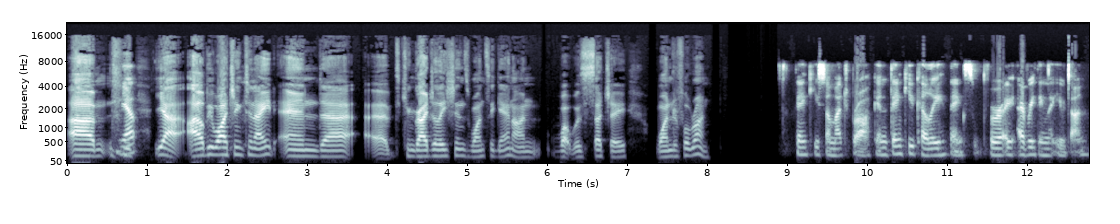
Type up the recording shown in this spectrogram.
Um, Yep. yeah, I'll be watching tonight, and uh, uh, congratulations once again on what was such a wonderful run. Thank you so much, Brock. And thank you, Kelly. Thanks for everything that you've done.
